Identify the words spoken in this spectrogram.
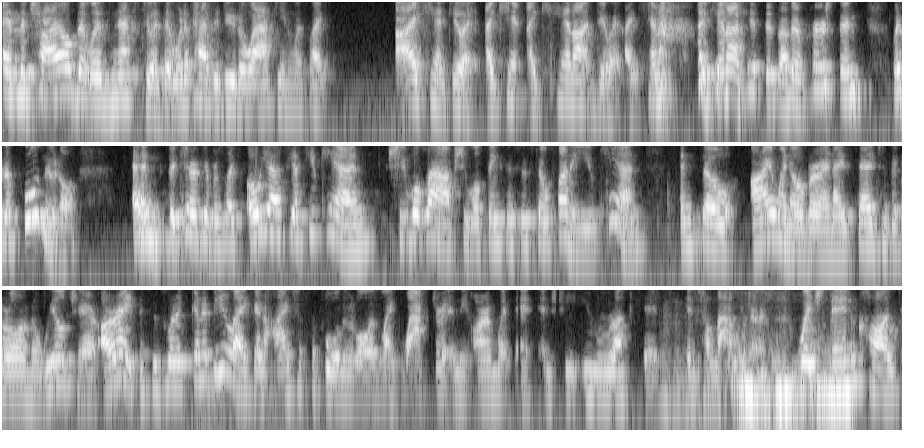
And the child that was next to it that would have had to do the whacking was like, I can't do it. I can't I cannot do it. I cannot I cannot hit this other person with a pool noodle. And the caregiver's like, "Oh yes, yes you can. She will laugh. She will think this is so funny. You can." And so I went over and I said to the girl in the wheelchair, "All right, this is what it's going to be like." And I took the pool noodle and like whacked her in the arm with it, and she erupted Mhm. into laughter, which then caused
